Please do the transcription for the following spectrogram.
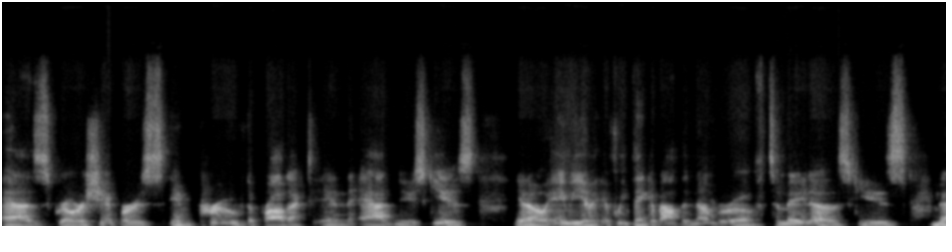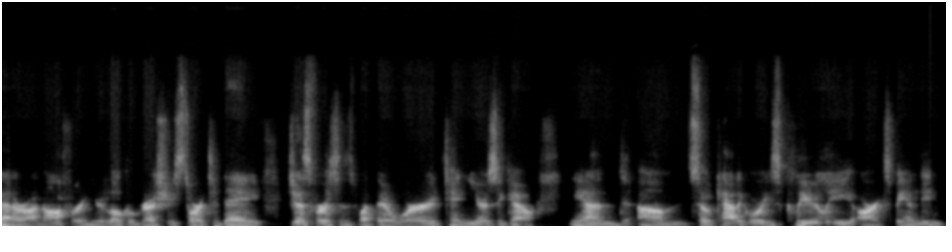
as grower shippers improve the product and add new SKUs. You know, Amy, if we think about the number of tomato SKUs mm-hmm. that are on offer in your local grocery store today, just versus what there were 10 years ago. And um, so categories clearly are expanding.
